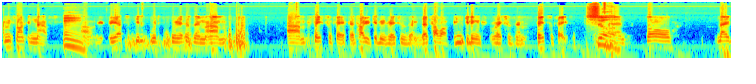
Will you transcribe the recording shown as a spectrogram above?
I mean, it's not enough. Mm. Uh, you- you have to deal with racism um, um, face to face. That's how you deal with racism. That's how I've been dealing with racism face to face. Sure. And so, like,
